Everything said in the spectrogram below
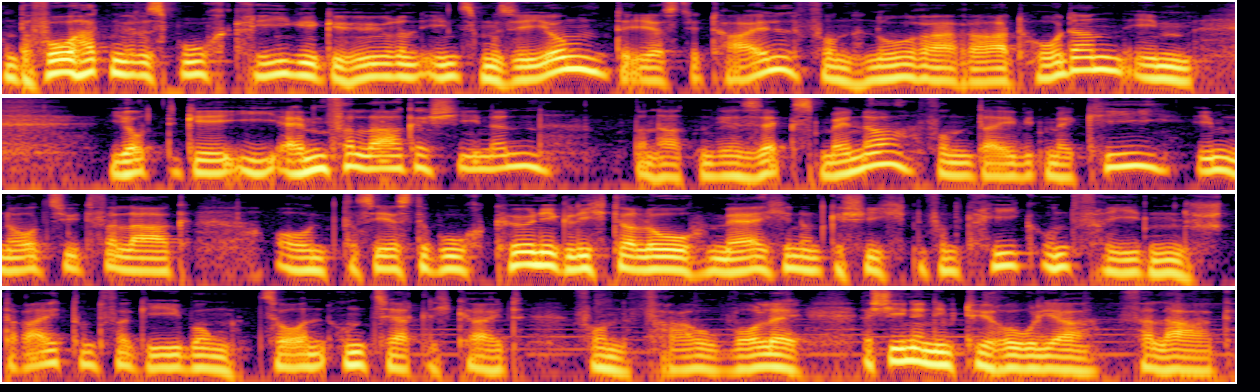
Und davor hatten wir das Buch Kriege gehören ins Museum, der erste Teil von Nora Rath-Hodan im JGIM Verlag erschienen. Dann hatten wir Sechs Männer von David McKee im Nord-Süd Verlag und das erste Buch König Lichterloh, Märchen und Geschichten von Krieg und Frieden, Streit und Vergebung, Zorn und Zärtlichkeit von Frau Wolle, erschienen im Tyrolia Verlag.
